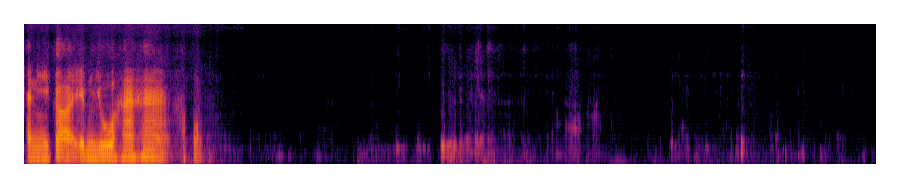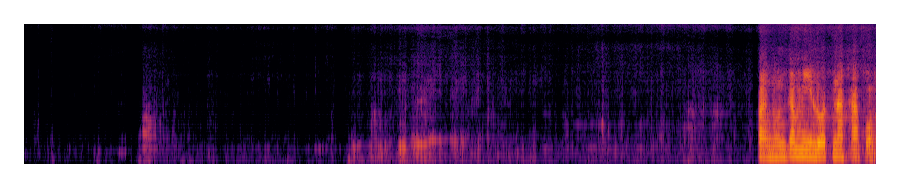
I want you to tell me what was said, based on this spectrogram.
คันนี้ก็ MU ห้าห้าครับผม ฝั่งนู้นก็มีรถนะครับผม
